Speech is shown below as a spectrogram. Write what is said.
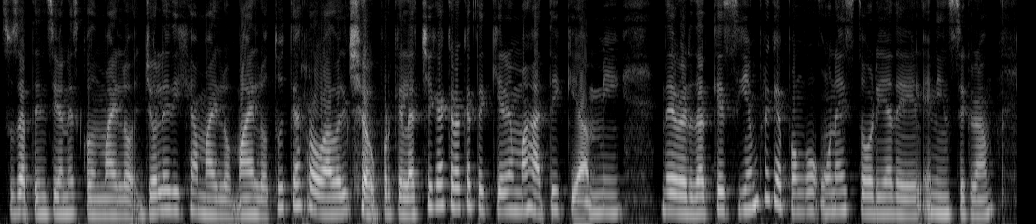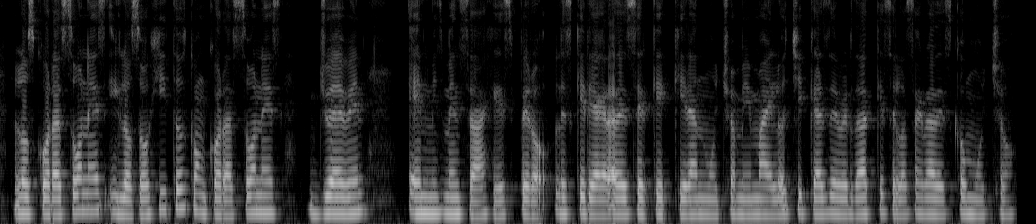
sus atenciones con Milo. Yo le dije a Milo, Milo, tú te has robado el show porque las chicas creo que te quieren más a ti que a mí. De verdad que siempre que pongo una historia de él en Instagram, los corazones y los ojitos con corazones llueven en mis mensajes, pero les quería agradecer que quieran mucho a mi Milo, chicas, de verdad que se los agradezco mucho.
